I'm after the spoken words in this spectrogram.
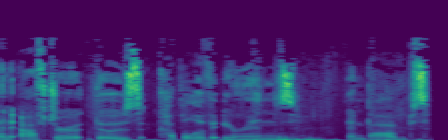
And after those couple of errands and Bob's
